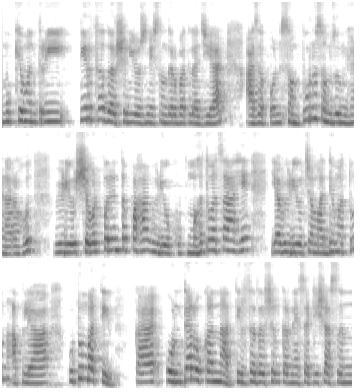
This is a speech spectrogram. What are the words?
मुख्यमंत्री तीर्थदर्शन योजनेसंदर्भातला जी आर. आज आपण संपूर्ण समजून घेणार आहोत. व्हिडिओ शेवटपर्यंत पहा. व्हिडिओ खूप महत्त्वाचा आहे. या व्हिडिओच्या माध्यमातून आपल्या कुटुंबातील काय कोणत्या लोकांना तीर्थदर्शन करण्यासाठी शासन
